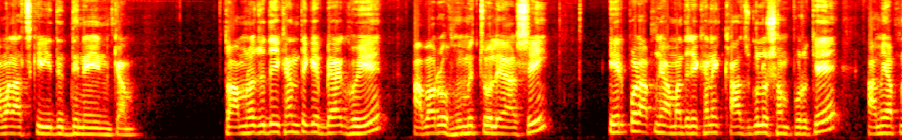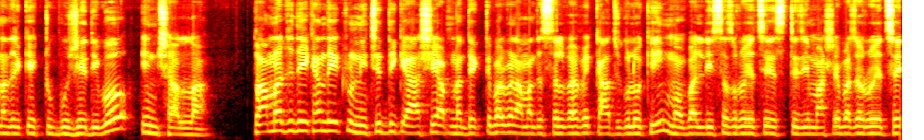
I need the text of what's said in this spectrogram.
আমার আজকে ঈদের দিনে ইনকাম তো আমরা যদি এখান থেকে ব্যাগ হয়ে আবারও হোমে চলে আসি, এরপর আপনি আমাদের এখানে কাজগুলো সম্পর্কে আমি আপনাদেরকে একটু বুঝিয়ে দিব ইনশাল্লাহ তো আমরা যদি এখান থেকে একটু নিচের দিকে আসি, আপনারা দেখতে পারবেন আমাদের সেলভাবে কাজগুলো কি? মোবাইল রিচার্জ রয়েছে, স্টেজি মাসে বাজার রয়েছে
